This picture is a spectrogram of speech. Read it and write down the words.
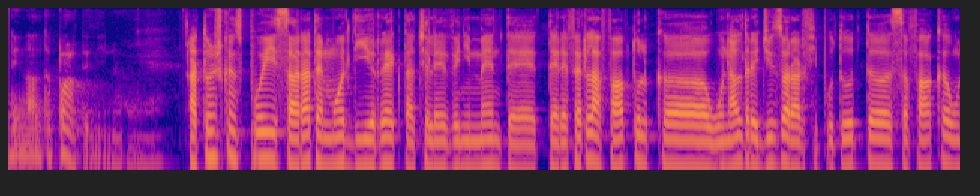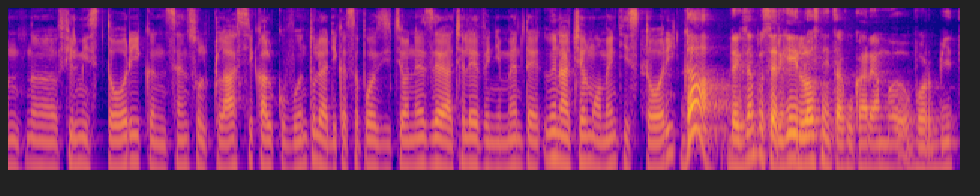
din altă parte. Din, uh, atunci când spui să arate în mod direct acele evenimente, te referi la faptul că un alt regizor ar fi putut uh, să facă un uh, film istoric în sensul clasic al cuvântului, adică să poziționeze acele evenimente în acel moment istoric? Da, de exemplu Sergei Losnița cu care am uh, vorbit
